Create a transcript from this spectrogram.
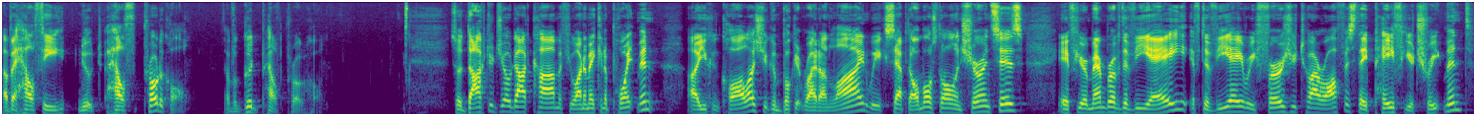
of a healthy health protocol, of a good health protocol. So, drjoe.com, if you want to make an appointment, uh, you can call us. You can book it right online. We accept almost all insurances. If you're a member of the VA, if the VA refers you to our office, they pay for your treatment.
